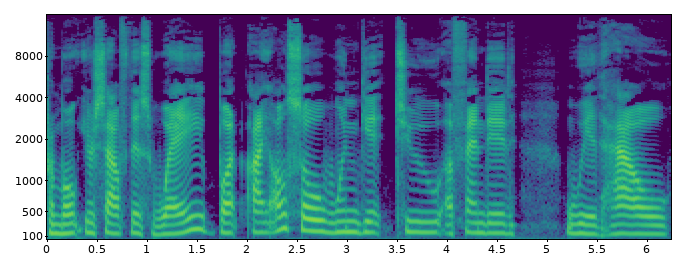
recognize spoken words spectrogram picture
promote yourself this way, but I also wouldn't get too offended with how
